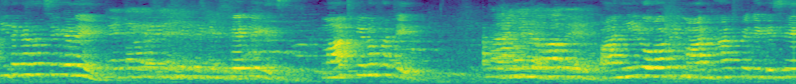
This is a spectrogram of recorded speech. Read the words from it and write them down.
কি দেখা যাচ্ছে এখানে? ফেটে গেছে। মাঠ কেন ফাটে? পানির অভাবে মাঠ ঘাট ফেটে গেছে,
